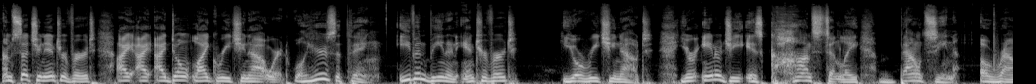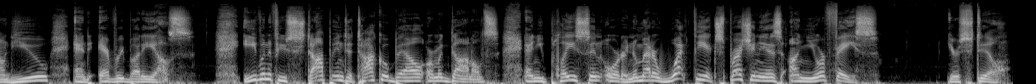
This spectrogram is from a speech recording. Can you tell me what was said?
I'm such an introvert, I, I, I don't like reaching outward. Well, here's the thing even being an introvert, you're reaching out. Your energy is constantly bouncing around you and everybody else. Even if you stop into Taco Bell or McDonald's and you place an order, no matter what the expression is on your face, you're still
